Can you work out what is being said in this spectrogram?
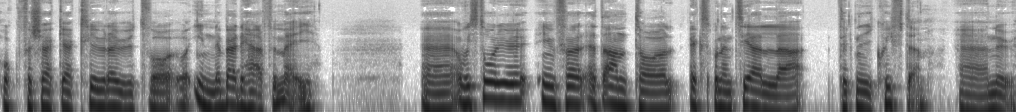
och försöka klura ut vad, vad innebär det här för mig? Och vi står ju inför ett antal exponentiella teknikskiften nu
